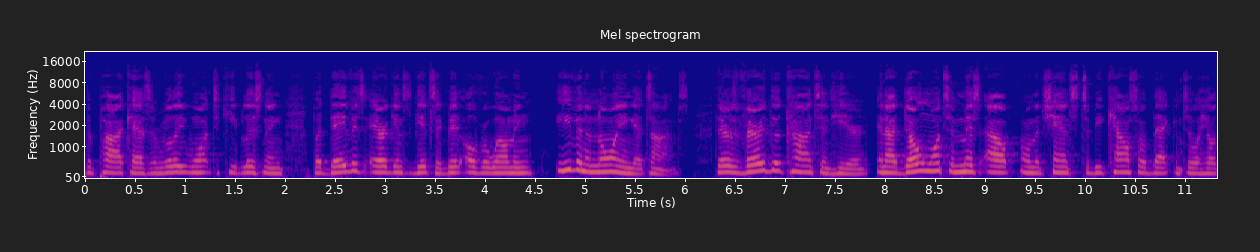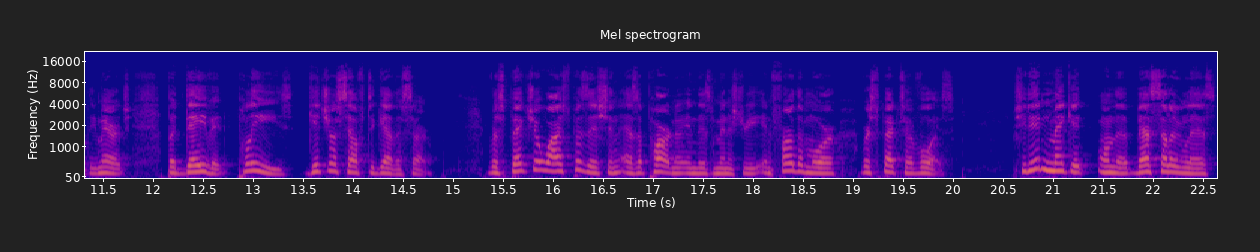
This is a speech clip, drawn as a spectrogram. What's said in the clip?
the podcast and really want to keep listening. But David's arrogance gets a bit overwhelming, even annoying at times. There's very good content here, and I don't want to miss out on the chance to be counseled back into a healthy marriage. But David, please get yourself together, sir. Respect your wife's position as a partner in this ministry, and furthermore, respect her voice. She didn't make it on the best selling list,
